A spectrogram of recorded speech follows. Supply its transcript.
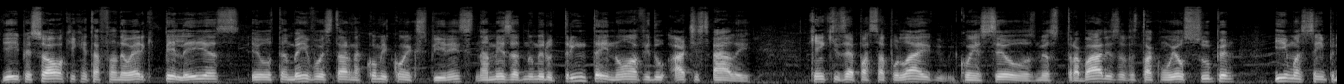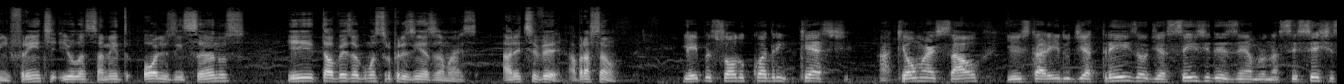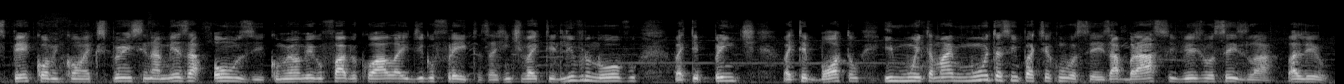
E aí pessoal, aqui quem tá falando é o Eric Peleias. Eu também vou estar na Comic Con Experience, na mesa número 39 do Artist Alley. Quem quiser passar por lá e conhecer os meus trabalhos, eu vou estar com o Eu Super, Ima Sempre em Frente e o lançamento Olhos Insanos e talvez algumas surpresinhas a mais. A gente se vê, abração! E aí pessoal do Quadrincast, Aqui é o Marçal e eu estarei do dia 3 ao dia 6 de dezembro na CCXP Comic Con Experience na mesa 11 com meu amigo Fábio Koala e Digo Freitas. A gente vai ter livro novo, vai ter print, vai ter bottom e muita, mas muita simpatia com vocês. Abraço e vejo vocês lá. Valeu!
